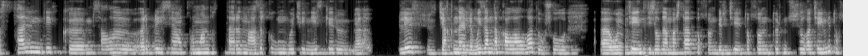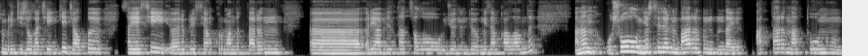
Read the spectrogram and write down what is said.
сталиндик мисалы репрессиянын курмандыктарын азыркы күнгө чейин эскерүү билебиз жакында эле мыйзамда кабыл алынбады ушул э, он сегизинчи жылдан баштап токсон биринчи токсон төртүнчү жылга чейинби токсон биринчи жылга чейинки жалпы саясий э, репрессиянын курмандыктарын э, реабилитациялоо жөнүндө мыйзам кабыл алынды. Анан ошол нерселердин баарын мындай аттарын аттоонун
